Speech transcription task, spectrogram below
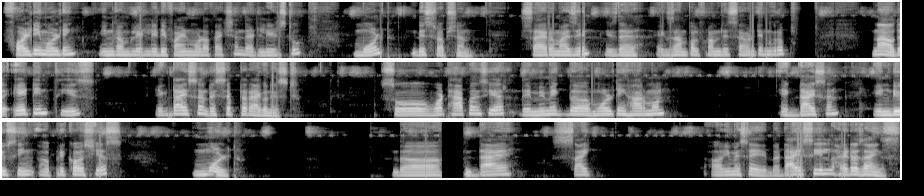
faulty molting, incompletely defined mode of action that leads to molt disruption. Cyromazine is the example from the 17th group. Now the 18th is ecdysone receptor agonist. So what happens here? They mimic the molting hormone ecdysone inducing a precocious molt. The dicyc or you may say the diacyl hydrazines.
